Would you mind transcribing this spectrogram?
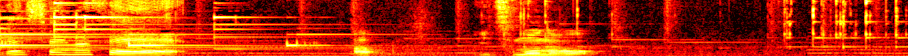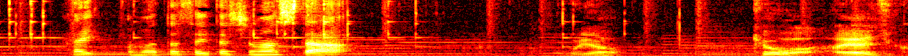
いらっしゃいませ。あ、いつもの。はいお待たせいたしました。おや？今日は早い時間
